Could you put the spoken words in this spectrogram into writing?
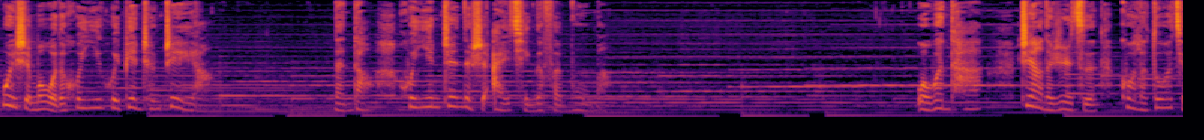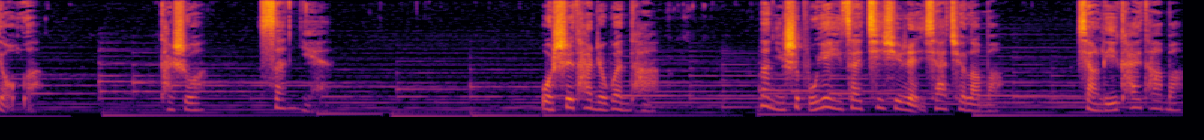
为什么我的婚姻会变成这样？难道婚姻真的是爱情的坟墓吗？我问他，这样的日子过了多久了？他说，三年。我试探着问他，那你是不愿意再继续忍下去了吗？想离开他吗？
